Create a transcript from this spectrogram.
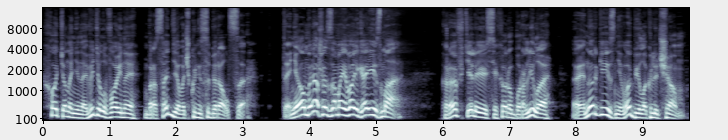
Хоть он и ненавидел войны, бросать девочку не собирался. «Ты не умрёшь из-за моего эгоизма!» Кровь в теле Ясихару бурлила, а энергия из него била ключом.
